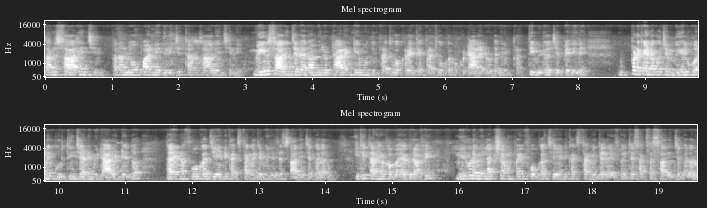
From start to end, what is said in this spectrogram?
తను సాధించింది. తన లోపాన్ని ఎదిరించి తను సాధించింది. మీరు సాధించలేరా? మీలో టాలెంట్ ఏముంది? ప్రతి ఒక్కరైతే ప్రతి ఒక్కరికి ఒక టాలెంట్ ఉంటుంది. నేను ప్రతి వీడియో చెప్పేది ఇదే. ఇప్పటికైనా కొంచెం మేలుకొని గుర్తించండి మీ టాలెంట్ ఏందో. దానిని ఫోకస్ చేయండి. ఖచ్చితంగా అయితే మీరైతే సాధించగలరు. ఇది తన యొక్క బయోగ్రఫీ. మీరు కూడా మీ లక్ష్యంపై ఫోకస్ చేయండి. ఖచ్చితంగా అయితే లైఫ్లో అయితే సక్సెస్ సాధించగలరు.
